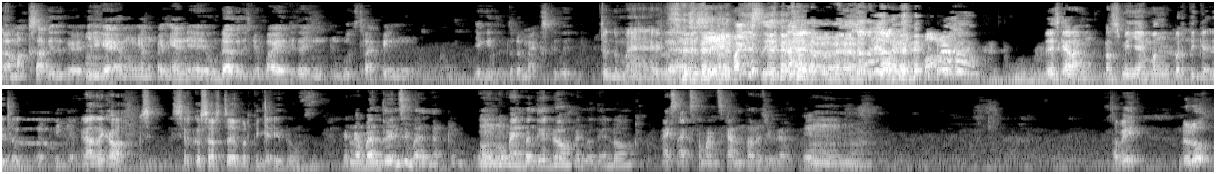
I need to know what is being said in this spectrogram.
nggak maksa gitu kayak jadi Hmm. kayak emang yang pengen ya udah gitu nyobain kita yang bootstrapping ya gitu to the max gitu To the max. Impact sih. Jadi sekarang resminya emang bertiga itu. Tiga. Katanya kalau Circus Horse tuh bertiga itu. Yang ngebantuin sih banyak kan. Oh Hmm. gue pengen bantuin dong, pengen bantuin dong. XX teman sekantor juga. Hmm. Tapi dulu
